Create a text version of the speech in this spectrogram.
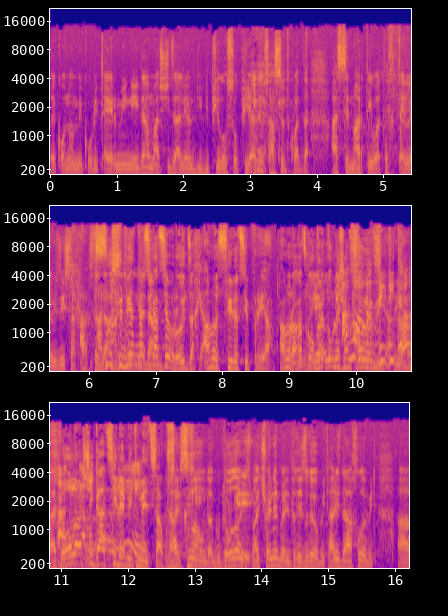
ეკონომიკური ტერმინი და მასში ძალიან დიდი ფილოსოფია არის, ასე ვთქვა და ასე მარტივად ეხ ტელევიზიის სახარხზე და 7000 კაცი რო იძახი, ანუ ეს ცირე ციფრია. ანუ რაღაც კონკრეტული შემთხვევებია. დოლარში გაცილებით მეც აქვს ეს. რა თქმა უნდა, დოლარის მაჩვენებელი დღესდღეობით არის დაახლოებით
